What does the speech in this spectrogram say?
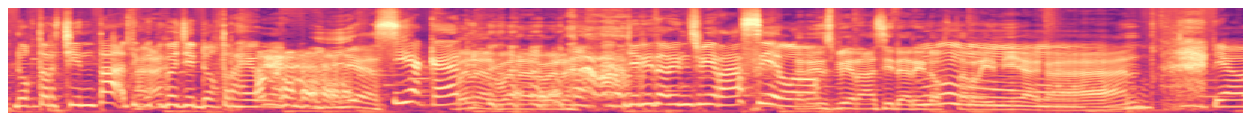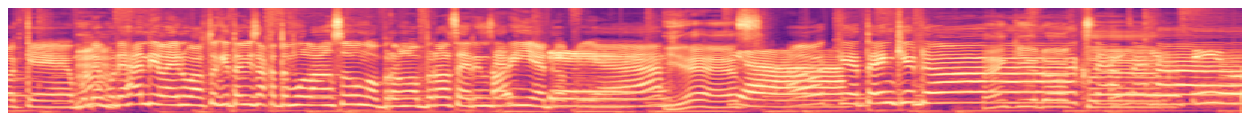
dokter cinta tiba-tiba jadi dokter hewan Yes. Iya kan? Benar, benar, benar. jadi terinspirasi loh Terinspirasi dari dokter Hmm. ini ya kan. Ya oke, mudah-mudahan di lain waktu kita bisa ketemu langsung ngobrol-ngobrol sharing-sharing ya dok ya. Yes. Ya. Oke, thank you dok. Thank you, dokter. Sehat-sehat. See you.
